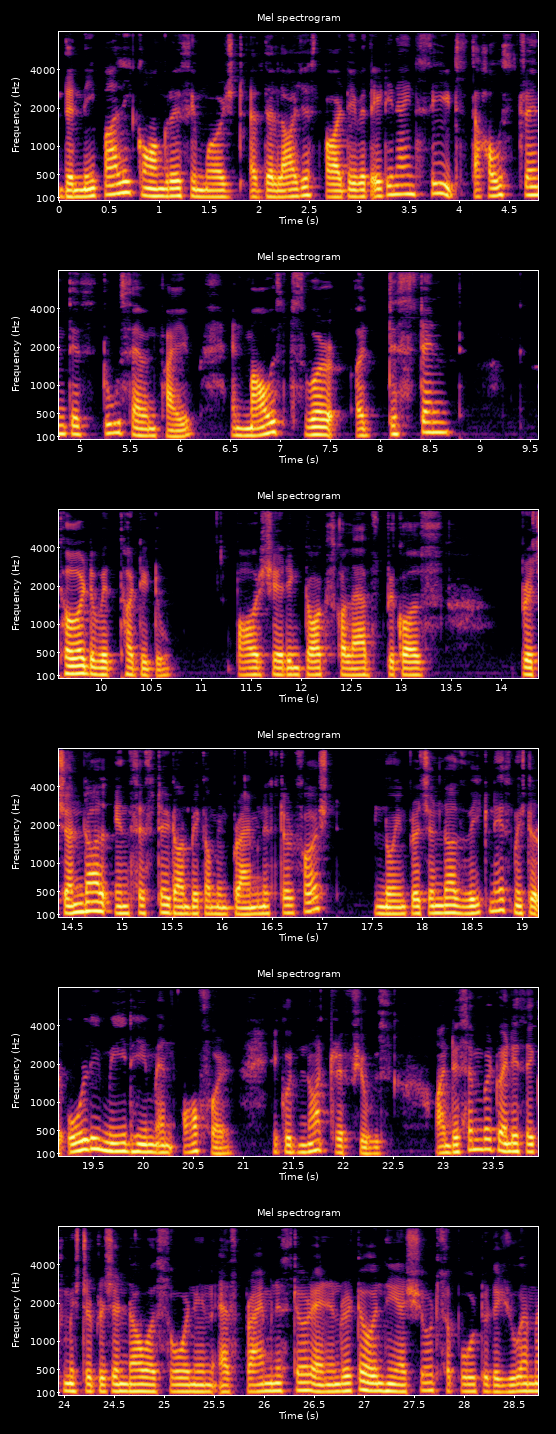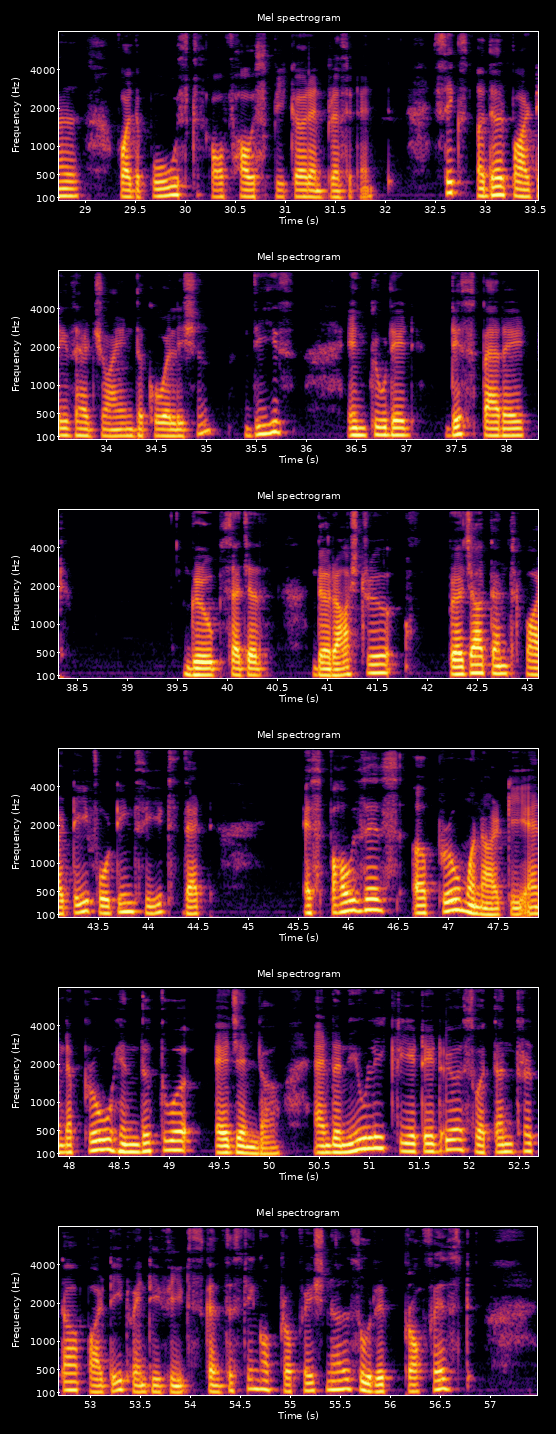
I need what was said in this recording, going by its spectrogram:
The Nepali Congress emerged as the largest party with 89 seats. The House strength is 275, and Maoists were a distant third with 32. Power sharing talks collapsed because Prachanda insisted on becoming prime minister first Knowing Prachanda's weakness, Mr. Oli made him an offer he could not refuse. On December 26, Mr. Prachanda was sworn in as Prime Minister, and in return, he assured support to the UML for the posts of House Speaker and President. Six other parties had joined the coalition. These included disparate groups such as the Rashtriya Prajatantra Party, 14 seats that espouses a pro-monarchy and a pro-Hindutva agenda, and the newly created Swatantrata Party 20 seats, consisting of professionals who professed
